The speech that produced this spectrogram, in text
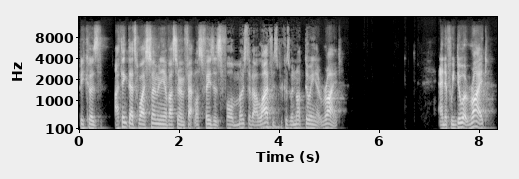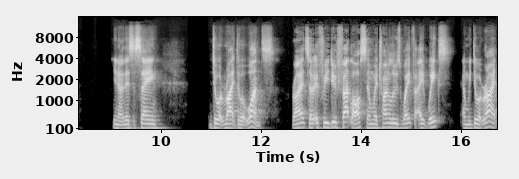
Because i think that's why so many of us are in fat loss phases for most of our life is because we're not doing it right. And if we do it right you know there's a saying do it right do it once right? So if we do fat loss and we're trying to lose weight for eight weeks and we do it right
